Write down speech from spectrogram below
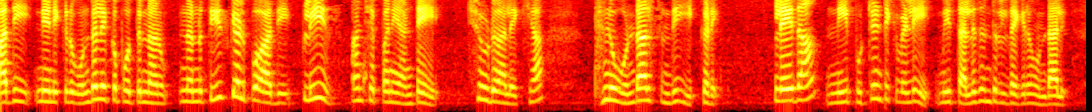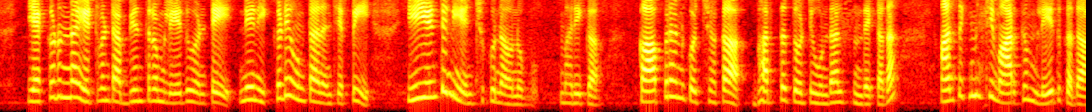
ఆది నేను ఇక్కడ ఉండలేకపోతున్నాను. నన్ను తీసుకెళ్ళిపో ఆది ప్లీజ్ అని చెప్పని అంటే చూడు అలేఖ్య నువ్వు ఉండాల్సింది ఇక్కడే. లేదా నీ పుట్టింటికి వెళ్ళి మీ తల్లిదండ్రుల దగ్గర ఉండాలి. ఎక్కడున్నా ఎటువంటి అభ్యంతరం లేదు అంటే నేను ఇక్కడే ఉంటానని చెప్పి ఈ ఇంటిని ఎంచుకున్నావు నువ్వు. మరిక కాపురానికి వచ్చాక భర్తతోటి ఉండాల్సిందే కదా. అంతకుమించి మార్గం లేదు కదా.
